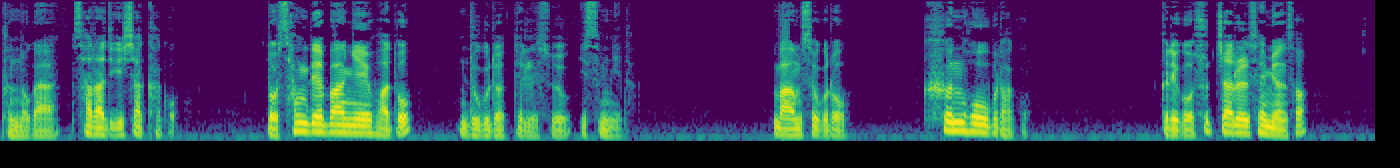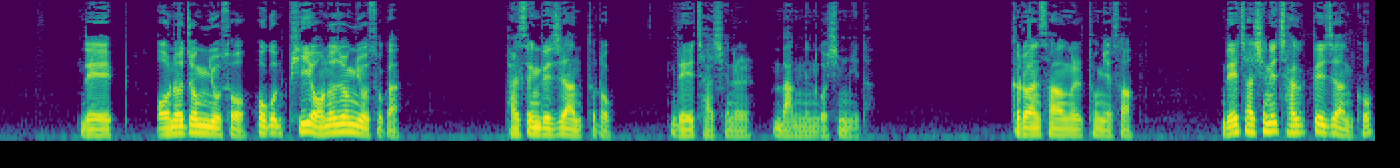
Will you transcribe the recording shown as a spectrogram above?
분노가 사라지기 시작하고 또 상대방의 화도 누그러뜨릴 수 있습니다. 마음속으로 큰 호흡을 하고 그리고 숫자를 세면서 내 언어적 요소 혹은 비언어적 요소가 발생되지 않도록 내 자신을 막는 것입니다. 그러한 상황을 통해서 내 자신이 자극되지 않고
